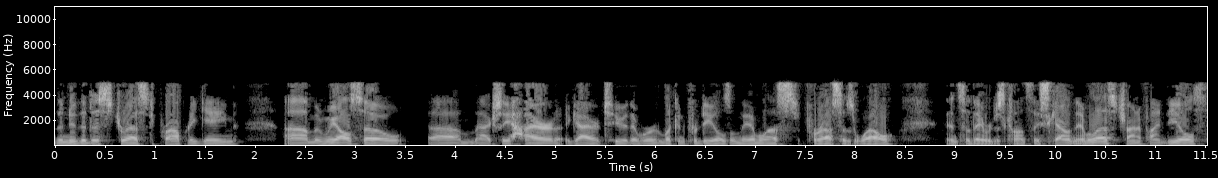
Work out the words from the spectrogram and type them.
that knew the distressed property game. Um, and we also um, actually hired a guy or two that were looking for deals on the MLS for us as well. And so they were just constantly scouting the MLS, trying to find deals.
